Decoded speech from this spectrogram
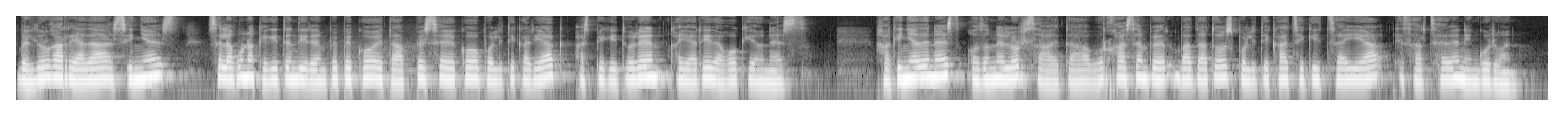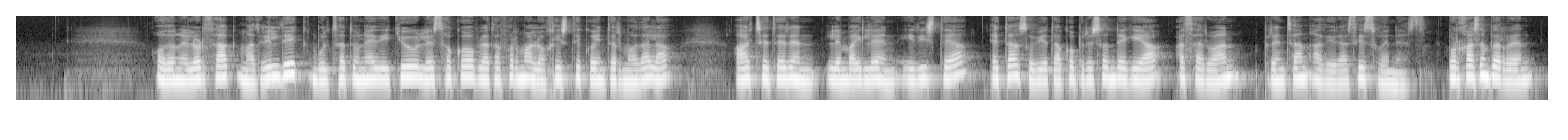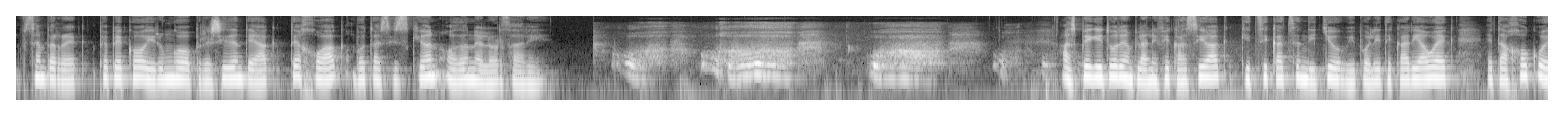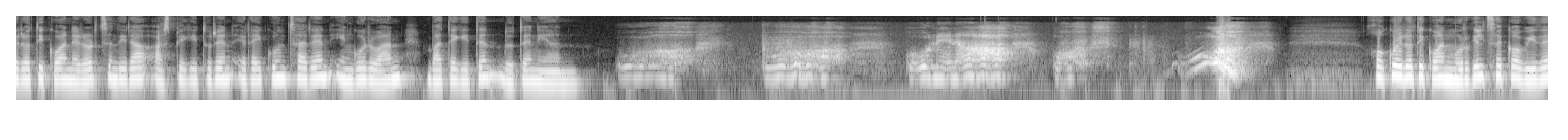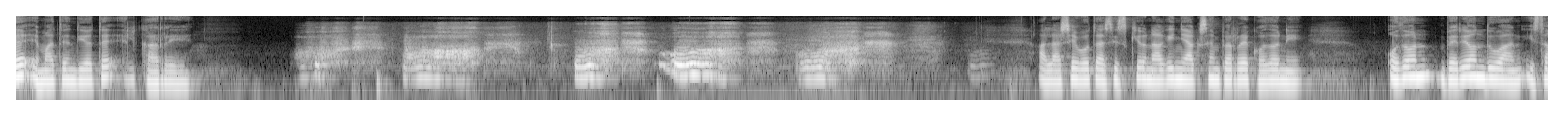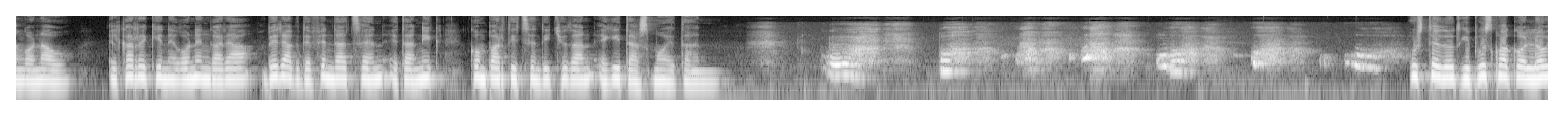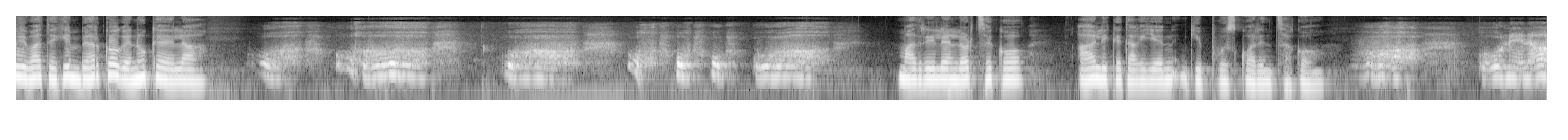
Beldurgarria da, zinez, zelagunak egiten diren PPko eta PSeko politikariak azpigituren gaiari dagokionez. Jakina denez, Odone Lorza eta Borja Zenper bat datoz politika txikitzaia ezartzearen inguruan. Odone Lorzak Madrildik bultzatu nahi ditu lezoko plataforma logistiko intermodala, AHT-ren lehenbailen iristea eta sovietako presondegia azaroan prentsan adierazi zuenez. Borja Zenperren, Zenperrek PPko irungo presidenteak tejoak bota zizkion Odone Lorzari. Azpiegituren planifikazioak kitzikatzen ditu bi politikari hauek eta joku erotikoan erortzen dira azpiegituren eraikuntzaren inguruan bat egiten dutenian. Onena, Joko erotikoan murgiltzeko bide ematen diote elkarri. Alase bota zizkion aginak zenperrek odoni. Odon bere onduan izango nau, elkarrekin egonen gara berak defendatzen eta nik konpartitzen ditudan egitasmoetan. Uste dut Gipuzkoako lobi bat egin beharko genukeela. Madrilen lortzeko ahalik eta gien Gipuzkoarentzako. onena,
